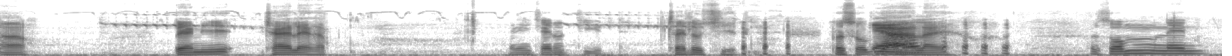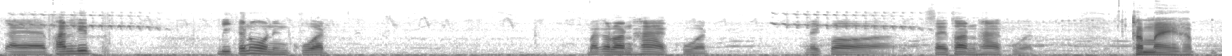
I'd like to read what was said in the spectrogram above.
อ้าวแปลงนี้ใช้อะไรครับ อันนี้ใช้รถจีด ใช้แล้วฉีด ผสมแก้ว ยาอะไร ผสมในเอ่อพันลิตรบิคาโน่หนึ่งขวดบัคการอนห้าขวด แล้วก็ไซทอนห้าขวด ทำไมครับเพราะ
